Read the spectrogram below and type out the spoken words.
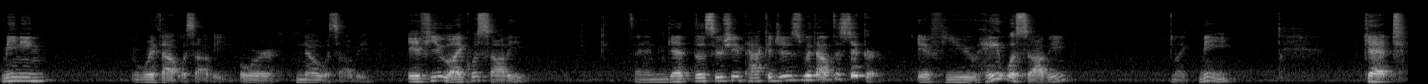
meaning without wasabi or no wasabi. If you like wasabi, then get the sushi packages without the sticker. If you hate wasabi, like me, get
